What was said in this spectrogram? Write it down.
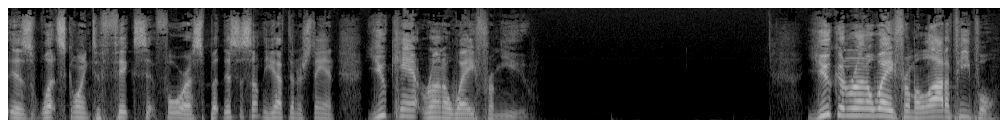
is what's going to fix it for us. But this is something you have to understand. You can't run away from you. You can run away from a lot of people,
